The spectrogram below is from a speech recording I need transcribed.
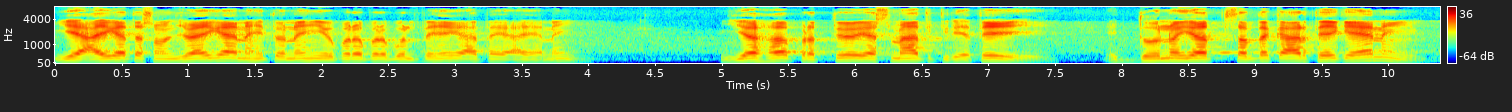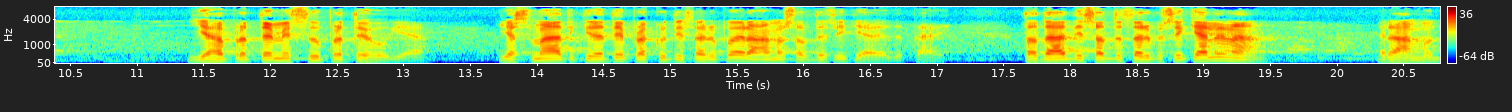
ये आएगा तो समझ आएगा, नहीं तो नहीं, ऊपर ऊपर बोलते हैं, आता आया नहीं। यह प्रत्यय यस्मात क्रियते। दोनों यह शब्द का अर्थ है क्या नहीं? यह प्रत्यय में सुप्रत्यय हो गया। यस्मात क्रियते प्रकृति स्वरूप राम शब्द से किया जाता है। तदादि शब्द स्वरूप से क्या लेना? राम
